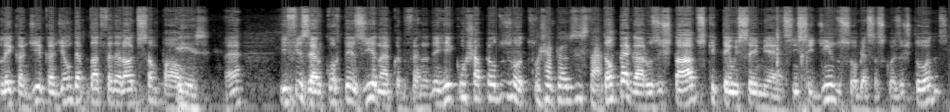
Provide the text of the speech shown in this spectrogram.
Lei Candia, Candia é um deputado federal de São Paulo. Isso. Né? E fizeram cortesia na época do Fernando Henrique com o chapéu dos outros. Com o chapéu dos estados. Então pegaram os estados que têm o ICMS incidindo sobre essas coisas todas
